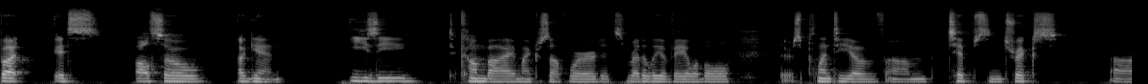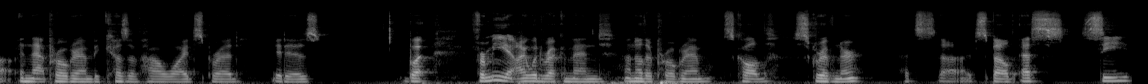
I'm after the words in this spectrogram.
But it's also, again, easy to come by Microsoft Word. It's readily available. There's plenty of um, tips and tricks uh, in that program because of how widespread it is. But for me, I would recommend another program. It's called Scrivener. That's uh, it's spelled S C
